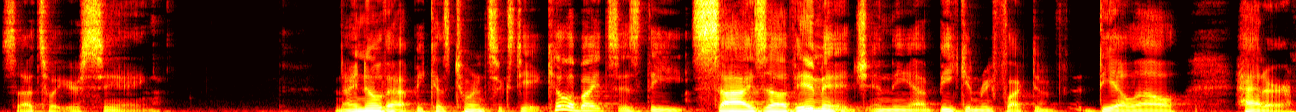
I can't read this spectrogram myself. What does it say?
So that's what you're seeing. And I know that because 268 kilobytes is the size of image in the uh, beacon reflective DLL header.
